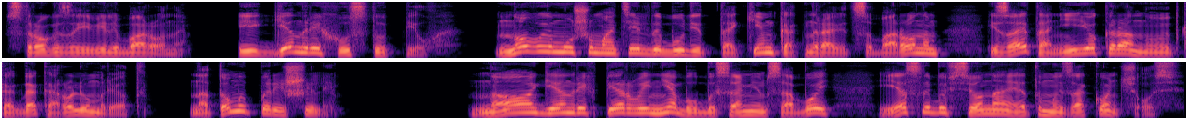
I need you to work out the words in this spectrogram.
строго заявили бароны. И Генрих уступил. Новый муж у Матильды будет таким, как нравится баронам, и за это они ее коронуют, когда король умрет. На то мы порешили. Но Генрих I не был бы самим собой, если бы все на этом и закончилось.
